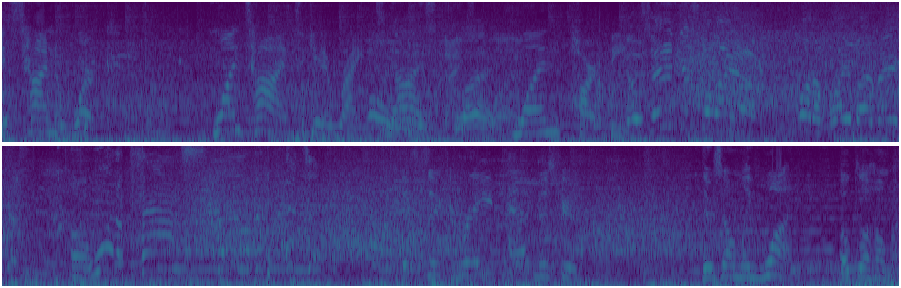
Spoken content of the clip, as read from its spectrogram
It's time to work. One time to get it right. Oh, nice play. One heartbeat. Goes in and gets the layup. What a play by Vegas. Oh, what a pass! Fouled hits it. This is a great atmosphere. There's only one Oklahoma.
